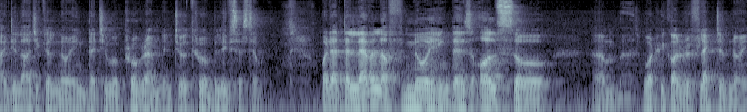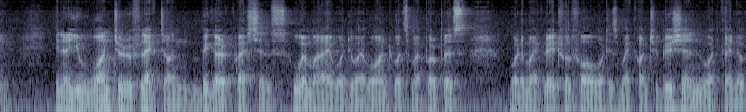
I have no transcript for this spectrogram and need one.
ideological knowing that you were programmed into through a belief system. But at the level of knowing there's also um, what we call reflective knowing. You know you want to reflect on bigger questions. Who am i? What do i want? What's my purpose what am I grateful for? What is my contribution? What kind of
